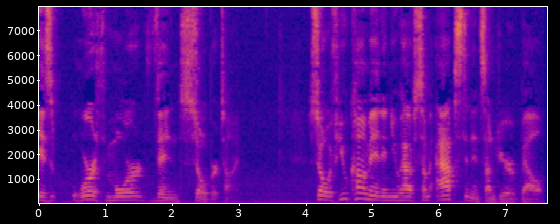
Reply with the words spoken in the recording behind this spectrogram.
is worth more than sober time. So if you come in and you have some abstinence under your belt,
